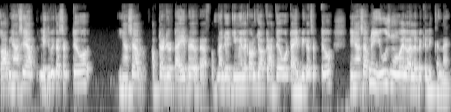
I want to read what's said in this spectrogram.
तो आप यहाँ से आप लिख भी कर सकते हो यहाँ से आप अपना जो टाइप है अपना जो जीमेल अकाउंट जो आप चाहते हो, वो टाइप भी कर सकते हो। यहाँ से आपने यूज़ मोबाइल वाले पे क्लिक करना है।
